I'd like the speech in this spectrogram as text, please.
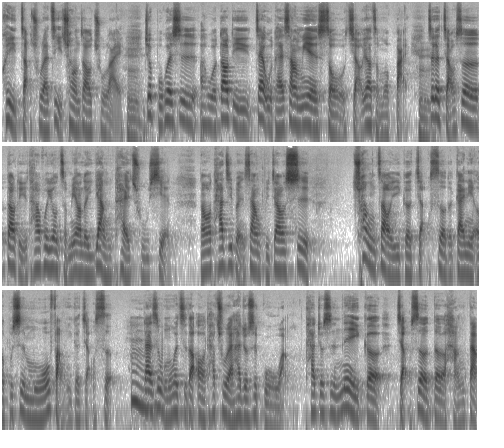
可以找出来，自己创造出来，嗯、就不会是啊，我到底在舞台上面手脚要怎么摆？嗯、这个角色到底他会用怎么样的样态出现？然后他基本上比较是创造一个角色的概念，而不是模仿一个角色。嗯，但是我们会知道，哦，他出来他就是国王，他就是那个角色的行当，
